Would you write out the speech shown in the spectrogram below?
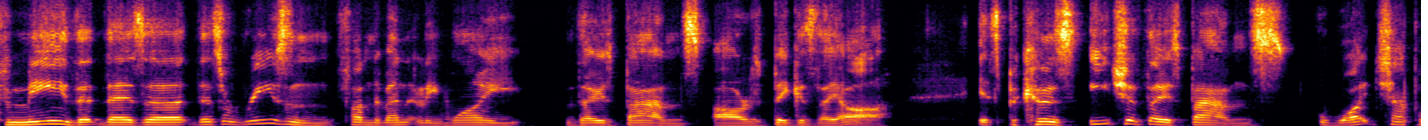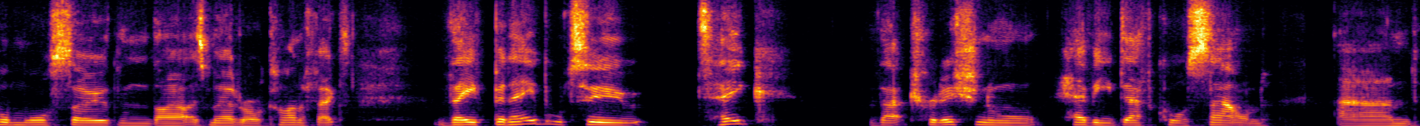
For me, that there's a there's a reason fundamentally why those bands are as big as they are. It's because each of those bands, Whitechapel more so than Thy Art Is Murder or Carnifex, they've been able to take that traditional heavy deathcore sound and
